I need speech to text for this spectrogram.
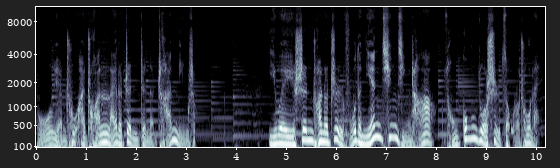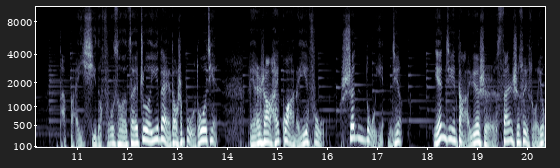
不远处还传来了阵阵的蝉鸣声。一位身穿着制服的年轻警察从工作室走了出来，他白皙的肤色在这一带倒是不多见，脸上还挂着一副深度眼镜，年纪大约是三十岁左右。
